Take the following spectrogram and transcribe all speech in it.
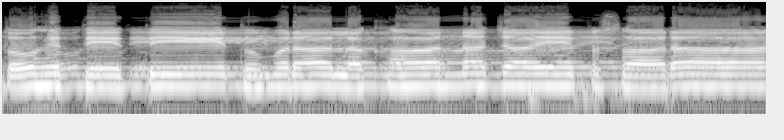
ਤੋਹ ਤੇਤੀ, ਤੁਮਰਾ ਲਖਾ ਨ ਜਾਏ ਪਸਾਰਾ।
